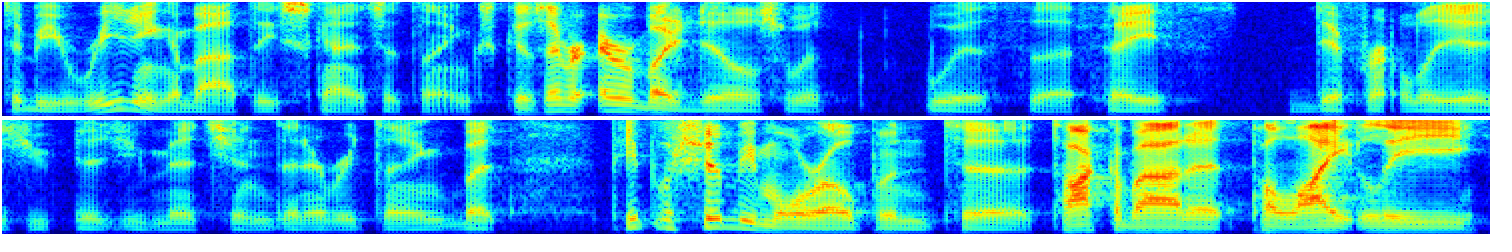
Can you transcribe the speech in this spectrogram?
to be reading about these kinds of things because everybody deals with with uh, faith differently, as you as you mentioned, and everything. But people should be more open to talk about it politely,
